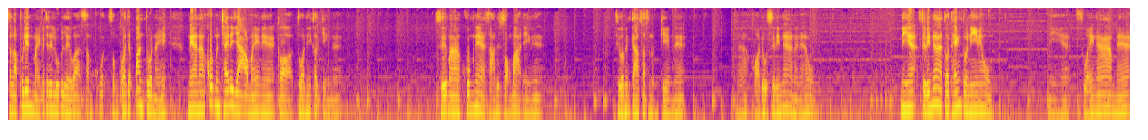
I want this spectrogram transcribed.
สำหรับผู้เล่นใหม่ก็จะได้รู้ไปเลยว่าสมควรสมควรจะปั้นตัวไหน ในอนาคตมันใช้ได้ยาวไหมเนี่ยก็ตัวนี้ก็เก่งนะ ซื้อมาคุ้มแน่ 32 บาทเองเนี่ยถือว่าเป็นการสนับสนุนเกมนะฮะนะขอดูเซรีน่าหน่อยนะครับผม นี่ฮะเซรีน่าตัวแท้งตัวนี้นะครับผมนี่ฮะสวยงามนะฮะ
